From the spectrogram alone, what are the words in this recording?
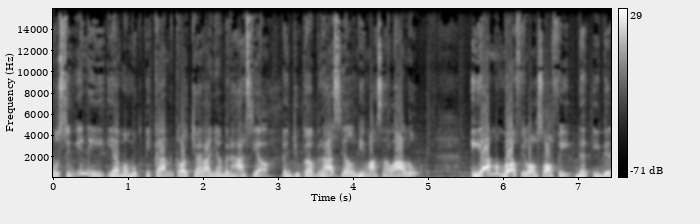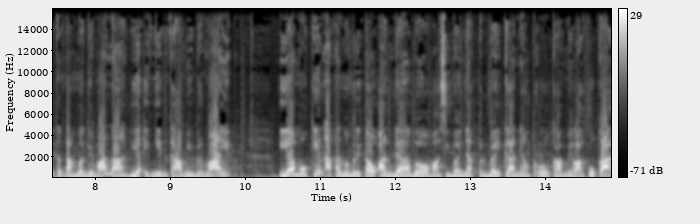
Musim ini, ia membuktikan kalau caranya berhasil dan juga berhasil di masa lalu. Ia membawa filosofi dan ide tentang bagaimana dia ingin kami bermain. Ia mungkin akan memberitahu Anda bahwa masih banyak perbaikan yang perlu kami lakukan.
